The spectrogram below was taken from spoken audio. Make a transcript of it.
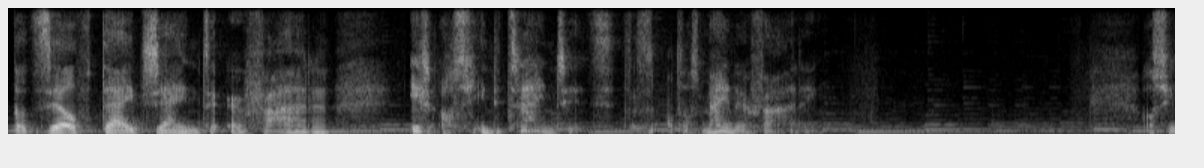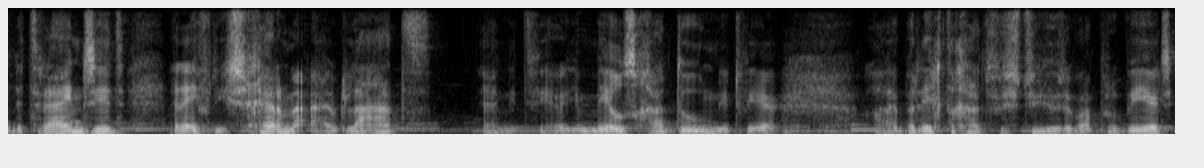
dat zelf tijd zijn te ervaren, is als je in de trein zit. Dat is althans mijn ervaring. Als je in de trein zit en even die schermen uitlaat, en niet weer je mails gaat doen, niet weer allerlei berichten gaat versturen, maar probeert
